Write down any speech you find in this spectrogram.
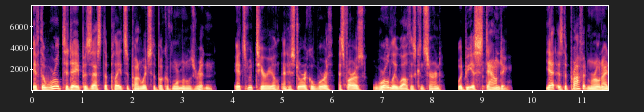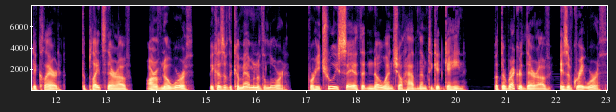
If the world today possessed the plates upon which the Book of Mormon was written, its material and historical worth, as far as worldly wealth is concerned, would be astounding. Yet, as the prophet Moroni declared, the plates thereof are of no worth, because of the commandment of the Lord. For he truly saith that no one shall have them to get gain, but the record thereof is of great worth.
